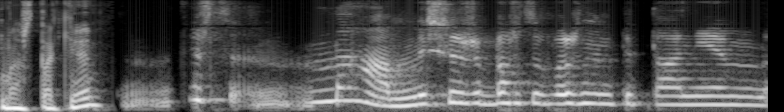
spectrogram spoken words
Masz takie? Wiesz co, mam. Myślę, że bardzo ważnym pytaniem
